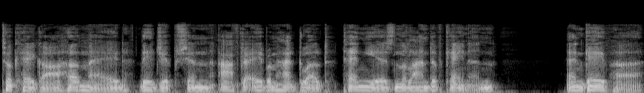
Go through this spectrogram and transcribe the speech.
took Hagar her maid, the Egyptian, after Abram had dwelt ten years in the land of Canaan, and gave her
